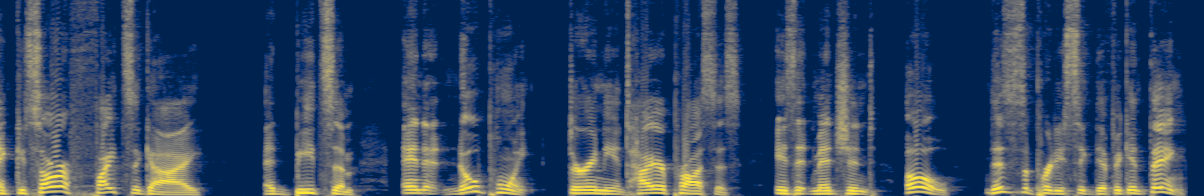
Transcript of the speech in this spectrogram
and Kisara fights a guy and beats him. And at no point during the entire process is it mentioned, oh, this is a pretty significant thing.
